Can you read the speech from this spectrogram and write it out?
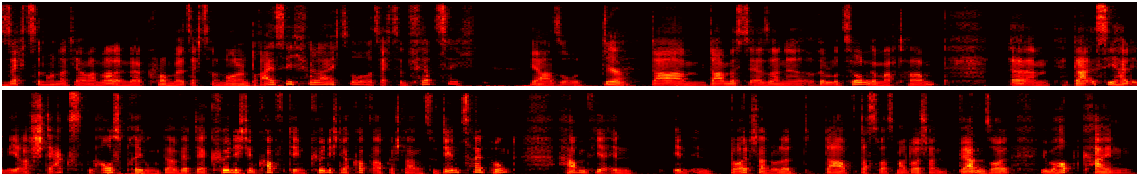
1600, ja, wann war denn der Cromwell? 1639 vielleicht so? 1640? Ja, so Ja. da, da müsste er seine Revolution gemacht haben. Ähm, da ist sie halt in ihrer stärksten Ausprägung. Da wird der König dem Kopf, dem König der Kopf abgeschlagen. Zu dem Zeitpunkt haben wir in, in, in Deutschland oder da, das, was mal Deutschland werden soll, überhaupt keinen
